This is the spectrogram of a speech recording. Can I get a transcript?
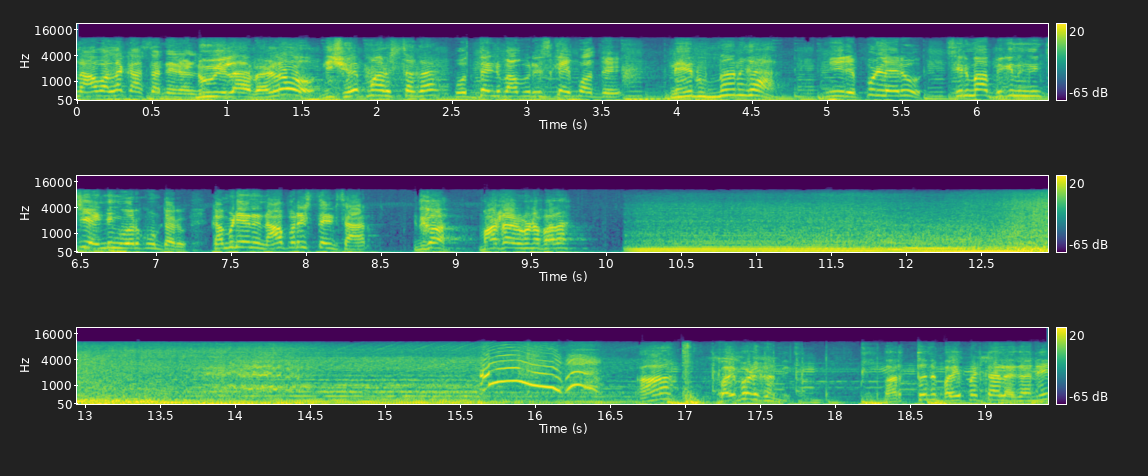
నా వల్ల కాస్త నేను. నువ్వు ఇలా వెళ్ళవు నీ షేప్ మారుస్తాగా? వద్దండి బాబు రిస్క్ అయిపోద్ది. నేనున్నానుగా. మీరు ఎప్పుడు లేరు సినిమా బిగినింగ్ నుంచి ఎండింగ్ వరకు ఉంటారు. కమిడీ అని నా పరిస్థితి ఏంటి సార్? ఇదిగో మాట్లాడకుండా పద. ఆ, భయపడకండి. భర్తని భయపెట్టాలే గాని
